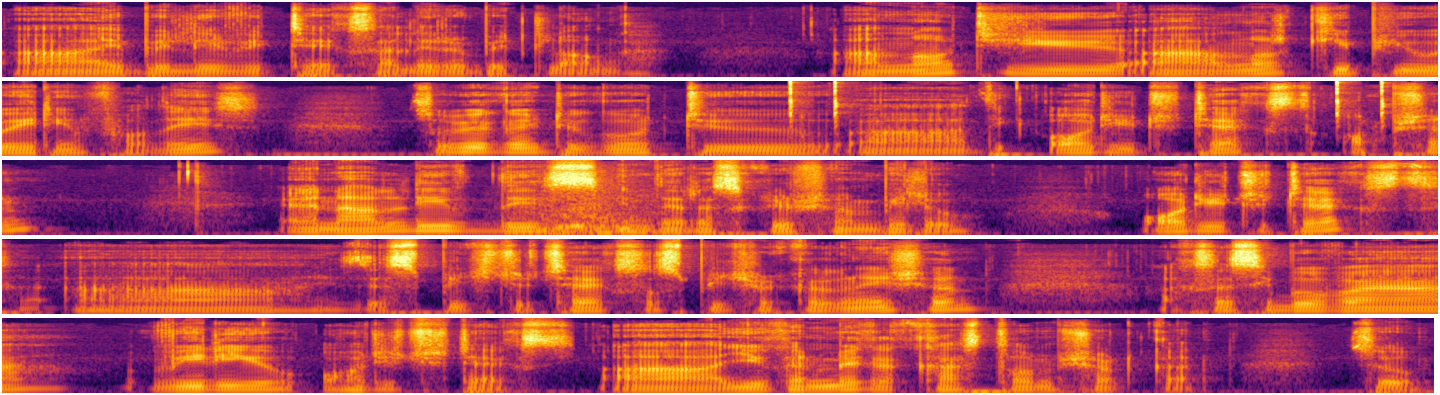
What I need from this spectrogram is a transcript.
I believe it takes a little bit longer. I'll not you I'll not keep you waiting for this. So we're going to go to uh, the audio to text option. And I'll leave this in the description below. Audio to text uh, is a speech to text or speech recognition accessible via video audio to text. Uh, you can make a custom shortcut. So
